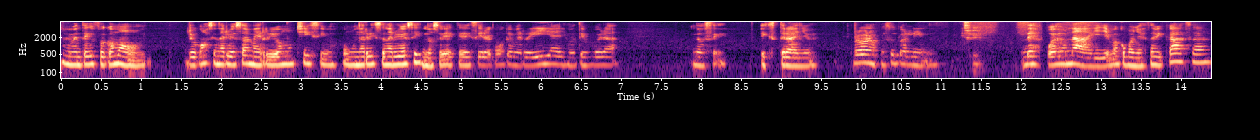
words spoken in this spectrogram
Obviamente que fue como, yo como estoy nerviosa me río muchísimo, como una risa nerviosa y no sabía qué decir, era como que me reía y al mismo tiempo era, no sé, extraño. Pero bueno, fue súper lindo. Sí. Después, nada, Guille me acompañó hasta mi casa,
